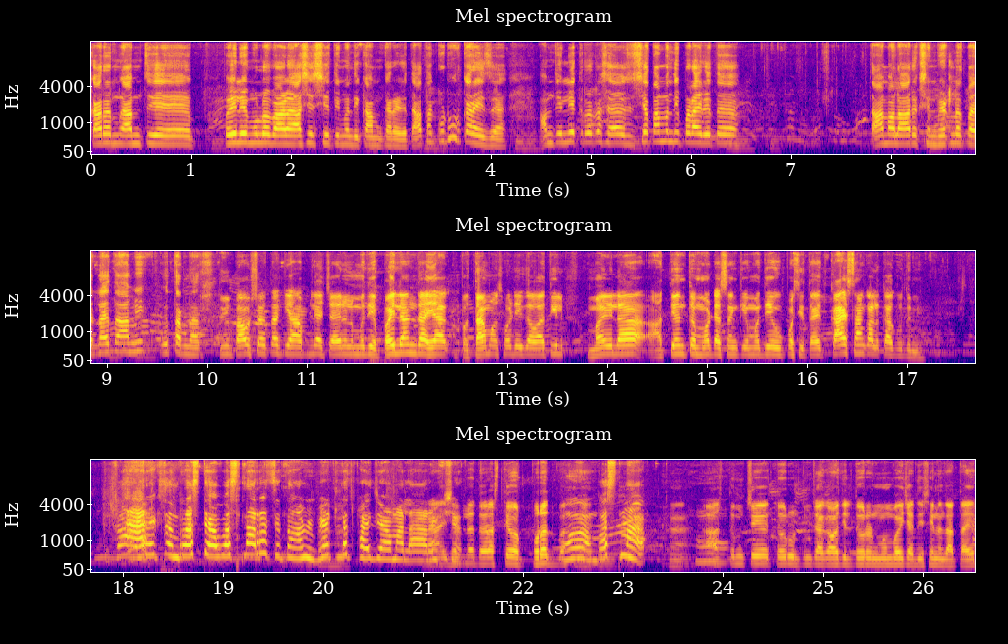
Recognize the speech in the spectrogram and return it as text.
कारण आमचे पहिले मुलं बाळ असे शेतीमध्ये काम करायला आता कुठून करायचं? आमचे लेकरं कसं शेतामध्ये पडायले तर आम्हाला आरक्षण भेटलंच पाहिजे नाही तर आम्ही उतरणार. तुम्ही पाहू शकता की आपल्या चॅनलमध्ये पहिल्यांदा या तामसवाडी गावातील महिला अत्यंत मोठ्या संख्येमध्ये उपस्थित आहेत. काय सांगाल काकू तुम्ही? आरक्षण रस्त्यावर बसणारच आहे तर आम्ही भेटलंच पाहिजे आम्हाला नाही आरक्षण. भेटलं तर रस्त्यावर परत हो बसणार. हां. आज तुमचे तरुण तुमच्या गावातील तरुण मुंबईच्या दिशेने जात आहेत.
